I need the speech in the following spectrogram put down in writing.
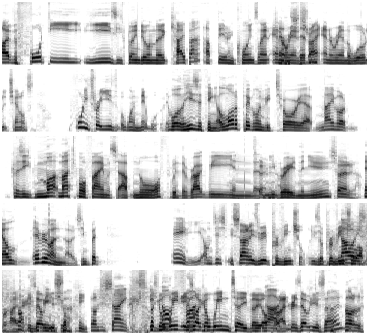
Over 40 years, he's been doing the caper up there in Queensland and Channel around 7. Australia and around the world at channels. 43 years at the One Network. Well, here's the thing. A lot of people in Victoria, maybe not because he's mu- much more famous up north with the rugby and the Turn new reading the news. Turn it up. Now everyone knows him, but Andy, I'm just You're saying he's a bit provincial. He's a provincial no, he's operator. Is that what you're saying? But I'm just saying He's he's like, a win, he's like a Win TV No. operator. Is that what you're saying? Not at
